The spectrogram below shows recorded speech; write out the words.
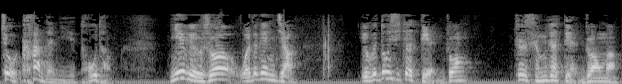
就看得你头疼。你比如说，我再跟你讲，有个东西叫点装，这是什么叫点装吗？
